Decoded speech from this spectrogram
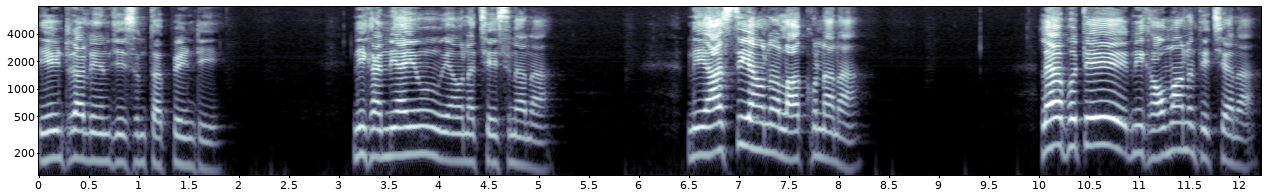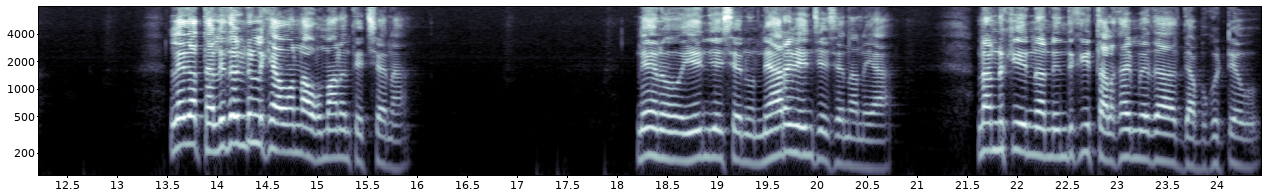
ఏంట్రా నేను చేసిన తప్పేంటి? నీకు అన్యాయం ఏమైనా చేసినానా? నీ ఆస్తి ఏమైనా లాక్కున్నానా? లేకపోతే నీకు అవమానం తెచ్చానా? లేదా తల్లిదండ్రులకి ఏమన్నా అవమానం తెచ్చానా? నేను ఏం చేశాను? నేరం ఏం చేశాను అన్నయ్య? నన్నుకి నన్ను ఎందుకు తలకాయ మీద దెబ్బ కొట్టావు?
